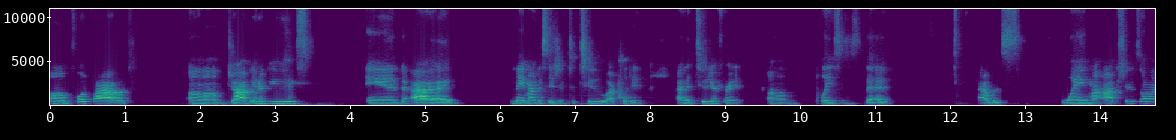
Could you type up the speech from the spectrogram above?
um, four or five um, job interviews, and I made my decision to two. I put in, I had two different um, places that I was weighing my options on,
